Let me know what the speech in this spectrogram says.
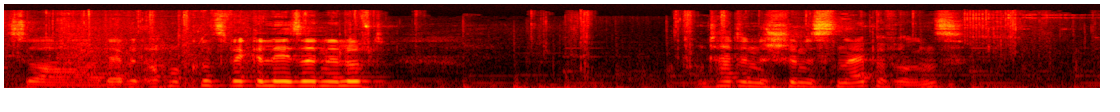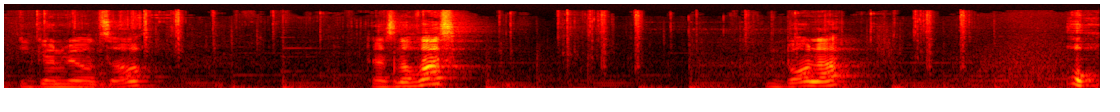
So, der wird auch noch kurz weggelasert in der Luft. Und hatte eine schöne Sniper für uns. Die gönnen wir uns auch. Da ist noch was. Ein Baller. Oh,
